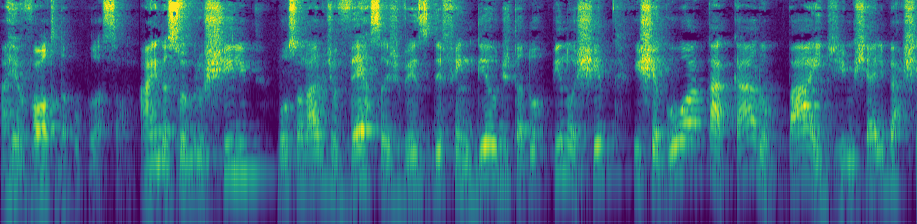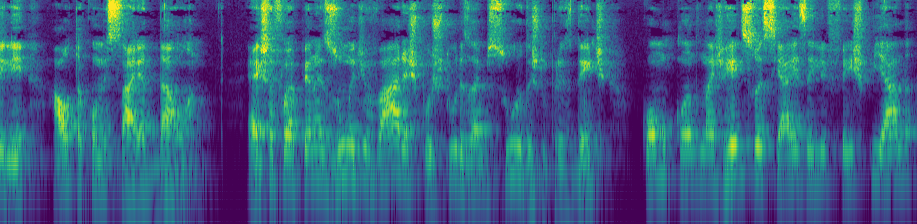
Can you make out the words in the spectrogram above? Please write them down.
a revolta da população. Ainda sobre o Chile, Bolsonaro diversas vezes defendeu o ditador Pinochet e chegou a atacar o pai de Michelle Bachelet, alta comissária da ONU. Esta foi apenas uma de várias posturas absurdas do presidente, como quando nas redes sociais ele fez piada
